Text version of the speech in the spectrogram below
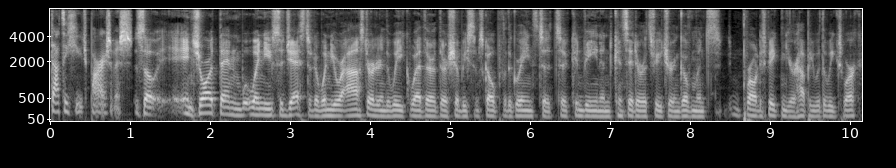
that's a huge part of it. So, in short, then, when you suggested or when you were asked earlier in the week whether there should be some scope for the Greens to, to convene and consider its future in government, broadly speaking, you're happy with the week's work?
